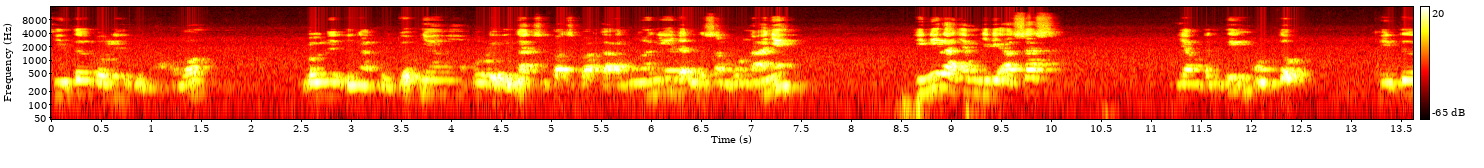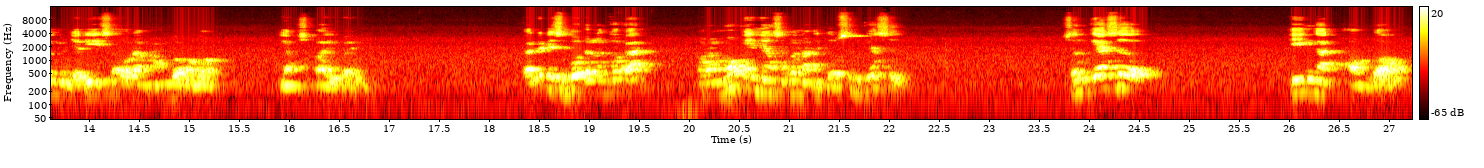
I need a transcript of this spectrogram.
kita boleh ingat Allah boleh ingat wujudnya, boleh ingat sifat-sifat keagungannya dan kesempurnaannya. Inilah yang menjadi asas yang penting untuk kita menjadi seorang hamba Allah yang sebaik-baik. Karena disebut dalam Quran, orang mukmin yang sebenar itu sentiasa sentiasa ingat Allah,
